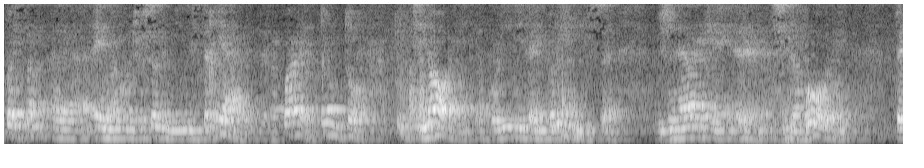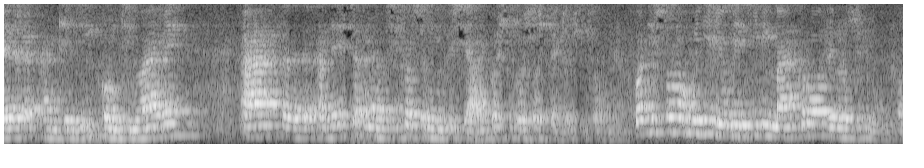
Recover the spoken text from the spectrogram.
questa eh, è una concessione ministeriale della quale appunto tutti noi, la politica in primis, bisognerà che eh, si lavori per anche lì continuare a, eh, ad essere nella situazione in cui siamo, poi su questo aspetto ci torniamo. Quali sono quindi gli obiettivi macro dello sviluppo?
